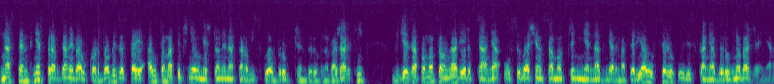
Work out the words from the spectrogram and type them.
Następnie sprawdzany wał korbowy zostaje automatycznie umieszczony na stanowisku obróbczym wyrównoważarki, gdzie za pomocą nawiercania usuwa się samoczynnie nadmiar materiału w celu uzyskania wyrównoważenia.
